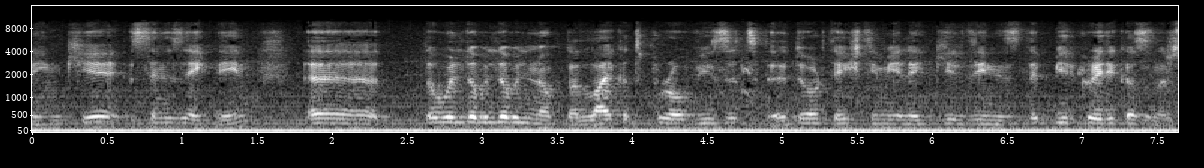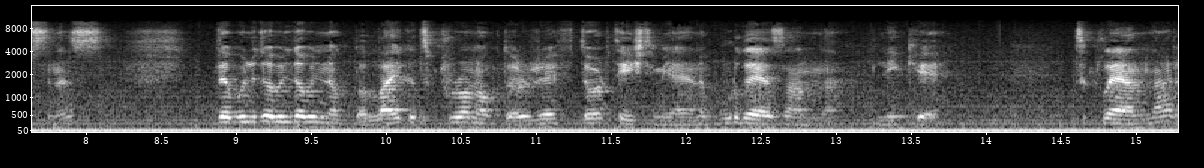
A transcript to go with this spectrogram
linki sitenize ekleyin. E, www.likeitprovisit 4html'e girdiğinizde bir kredi kazanırsınız. www.likeitpro.ref4html yani burada yazanla linke tıklayanlar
